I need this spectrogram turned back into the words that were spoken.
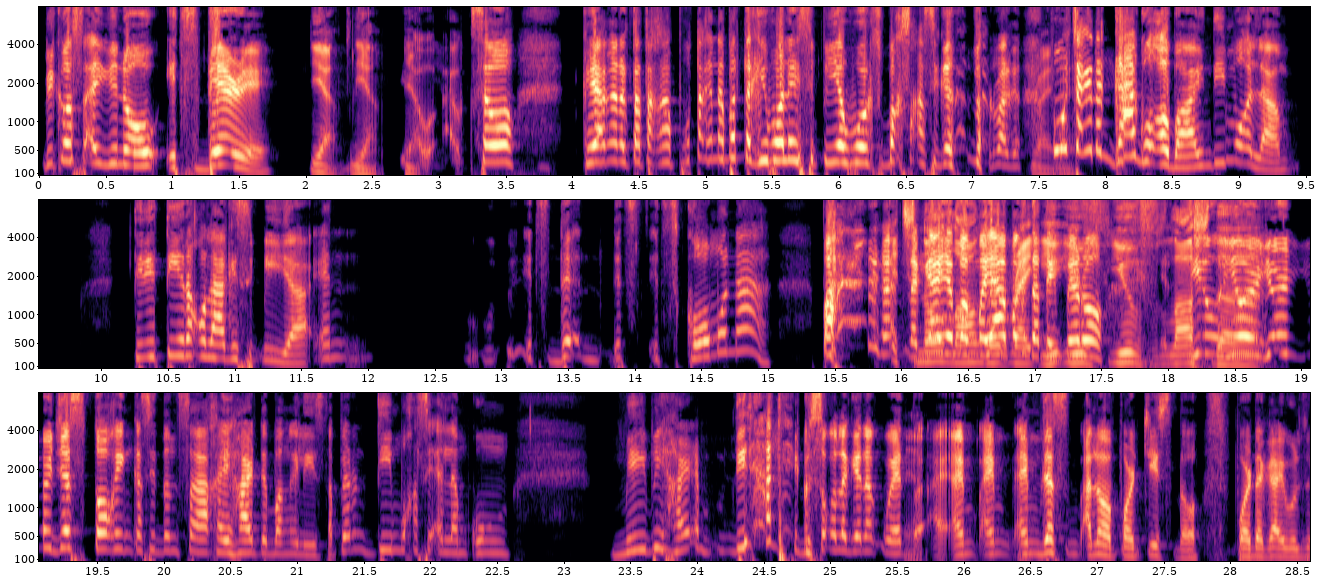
Because, uh, you know, it's there eh. Yeah, yeah, yeah. So, kaya nga nagtataka, putang ina ba't naghiwalay si Pia Worksbox kasi ganun. Right, Putang ina, gago ka ba? Hindi mo alam. Tinitira ko lagi si Pia and it's the, it's it's common na. Parang It's no nagyayabang longer, mayabang right? dating You, pero you've, you've lost you, the... you're, you're, you're just talking kasi doon sa kay Heart Evangelista pero hindi mo kasi alam kung maybe Heart, hindi natin gusto ko lagyan ng kwento. I, I'm, I'm, I'm just, ano, for cheese, no? For the guy who will,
